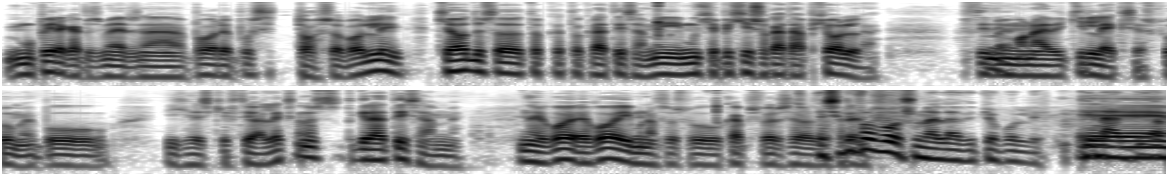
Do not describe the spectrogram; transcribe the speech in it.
μου πήρε κάποιες μέρες να πω ρε, που τόσο πολύ. Και όντως το, το, το, κρατήσαμε. Μου είχε πηχήσει κατά πιόλα. Αυτή ναι. είναι η μοναδική λέξη, ας πούμε, που είχε σκεφτεί ο Αλέξανδρος, την κρατήσαμε. Ναι, εγώ, εγώ ήμουν αυτός που κάποιες φορές έβαζα. Εσύ τι φοβόσουν δηλαδή πιο πολύ; Ε,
